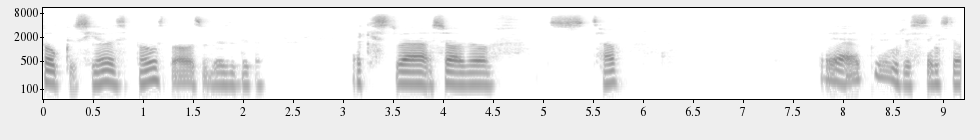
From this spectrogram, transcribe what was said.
focus here, I suppose, but also there's a bit of extra sort of stuff. Yeah, it's interesting stuff.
